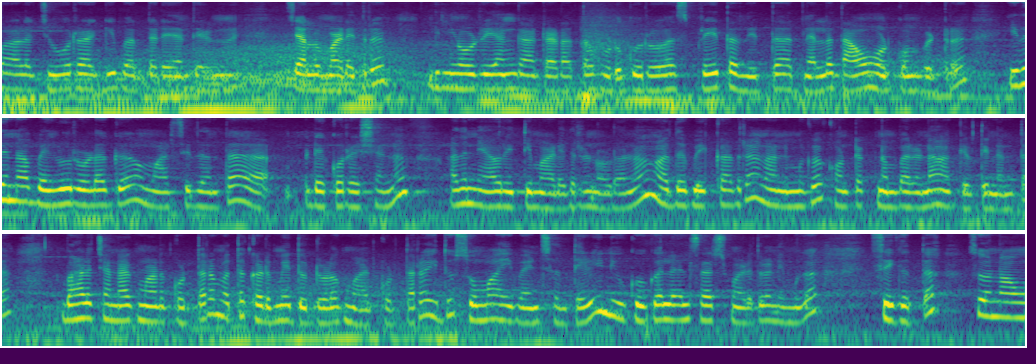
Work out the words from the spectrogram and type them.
ಭಾಳ ಜೋರಾಗಿ ಬರ್ತಡೇ ಅಂತೇಳಿ ಚಾಲು ಮಾಡಿದ್ರು. ಇಲ್ಲಿ ನೋಡ್ರಿ ಹೆಂಗೆ ಆಟ ಆಡತ್ತ ಹುಡುಗರು ಸ್ಪ್ರೇ ತಂದಿತ್ತು, ಅದನ್ನೆಲ್ಲ ತಾವು ಹೊಡ್ಕೊಂಡ್ಬಿಟ್ರೆ ಇದನ್ನು ಬೆಂಗಳೂರೊಳಗೆ ಮಾಡಿಸಿದಂಥ ಡೆಕೋರೇಷನ್ ಅದನ್ನು ಯಾವ ರೀತಿ ಮಾಡಿದ್ರು ನೋಡೋಣ. ಅದು ಬೇಕಾದ್ರೆ ನಾನು ನಿಮಗೆ ಕಾಂಟ್ಯಾಕ್ಟ್ ನಂಬರನ್ನು ಹಾಕಿರ್ತೀನಿ ಅಂತ. ಭಾಳ ಚೆನ್ನಾಗಿ ಮಾಡಿಕೊಡ್ತಾರೆ ಮತ್ತು ಕಡಿಮೆ ದುಡ್ಡೊಳಗೆ ಮಾಡಿಕೊಡ್ತಾರೆ. ಇದು ಸುಮಾ ಇವೆಂಟ್ಸ್ ಅಂತೇಳಿ ನೀವು ಗೂಗಲಲ್ಲಿ ಸರ್ಚ್ ಮಾಡಿದ್ರೆ ನಿಮ್ಗೆ ಸಿಗುತ್ತೆ. ಸೊ ನಾವು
